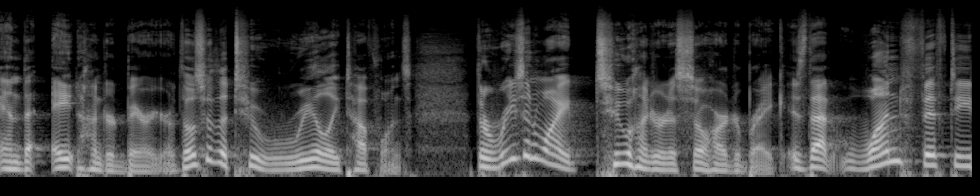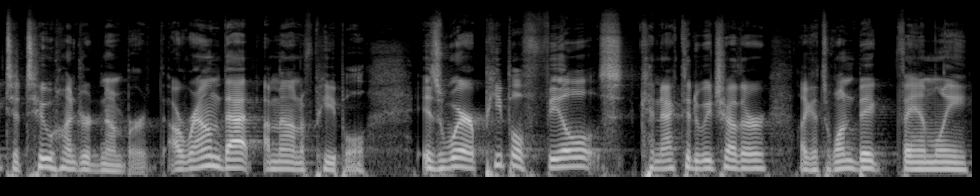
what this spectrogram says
and the 800 barrier. Those are the two really tough ones. The reason why 200 is so hard to break is that 150 to 200 number, around that amount of people, is where people feel connected to each other, like it's one big family.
